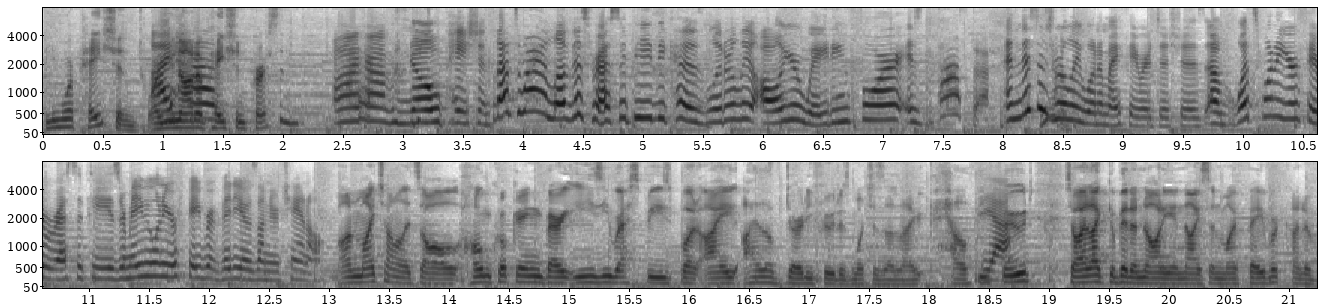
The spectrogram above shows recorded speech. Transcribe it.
Be more patient. Are I you not a patient person? I have no patience. That's why I love this recipe because literally all you're waiting for is the pasta. And this is really one of my favorite dishes. Um, what's one of your favorite recipes or maybe one of your favorite videos on your channel? On my channel, it's all home cooking, very easy recipes, but I, I love dirty food as much as I like healthy Yeah. food. So I like a bit of naughty and nice, and my favorite kind of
